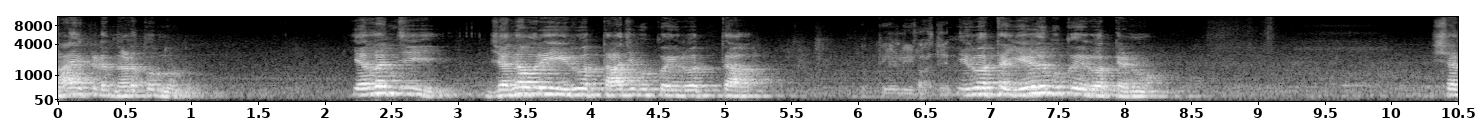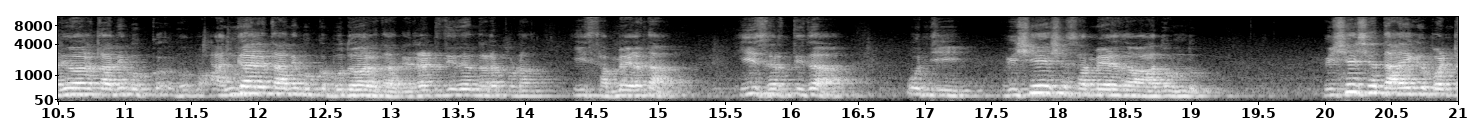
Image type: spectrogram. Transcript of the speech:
ಲಾಯಕಡೆ ನಡತೊಂದುಂಡು ಎಲ್ಲಂಜಿ ಜನವರಿ ಇರುವತ್ತಾಜಿ ಬುಕ್ಕ ಇರುವತ್ತ ಇರುವತ್ತ ಏಳು ಬುಕ್ಕ ಇರುವತ್ತೆಣ್ಣು. ಶನಿವಾರ ತಾನೇ ಬುಕ್ ಅಂಗಾರ ತಾನೇ ಬುಕ್ ಬುಧವಾರ ತಾನೆ ಎರಡು ದಿನ ನಡಪುಣ ಈ ಸಮ್ಮೇಳನ. ಈ ಸರ್ತಿದ ಒಂಜಿ ವಿಶೇಷ ಸಮ್ಮೇಳನ ಆದುಂಡು ವಿಶೇಷ ದಾಯಿಗೆ ಪಟ್ಟ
